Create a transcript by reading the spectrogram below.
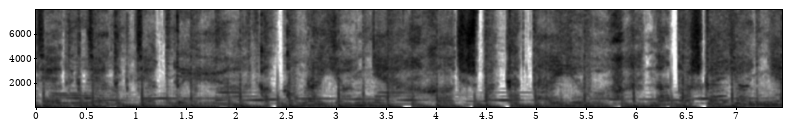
Где ты, где ты, где ты? В каком районе? Хочешь покатаю на Пошкайоне?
